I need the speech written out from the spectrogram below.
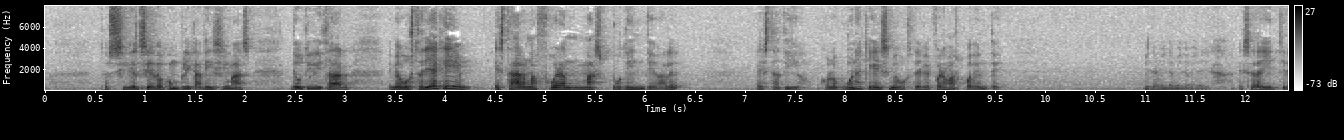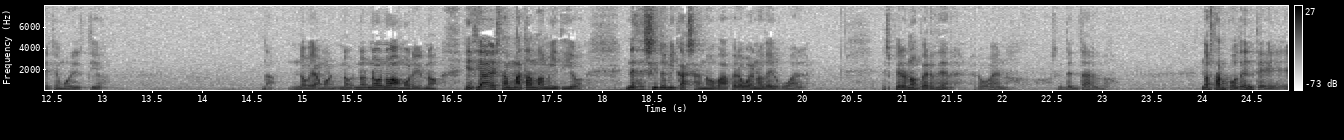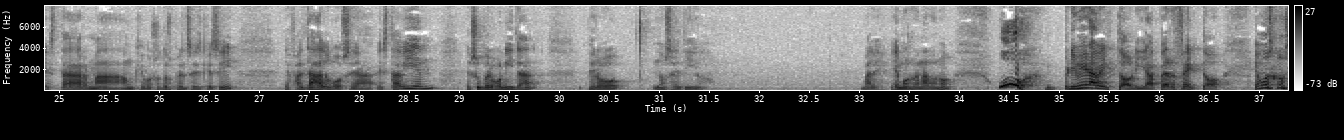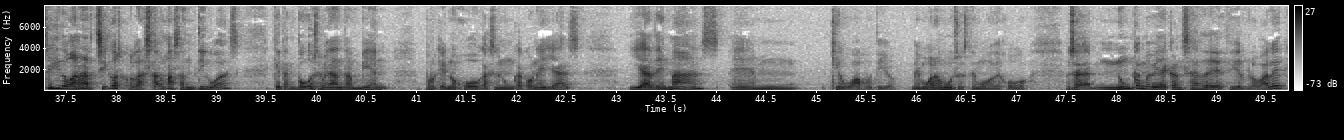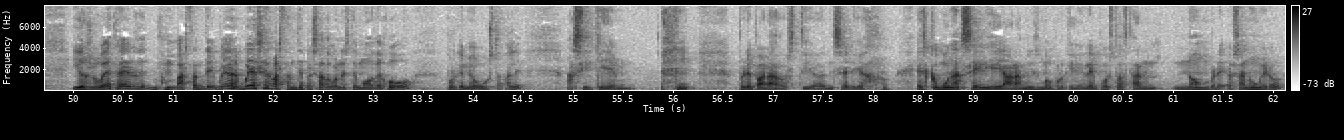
Entonces siguen siendo complicadísimas de utilizar. Y me gustaría que esta arma fuera más potente, ¿vale? Esta, tío. Con lo buena que es, me gustaría que fuera más potente. Mira, mira, mira, mira. Ese de ahí tiene que morir, tío. No, no voy a morir. No, no, no, va a morir, no. Y me están matando a mí, tío. Necesito mi casa nova, pero bueno, da igual. Espero no perder, pero bueno, vamos a intentarlo. No es tan potente, ¿eh? Esta arma, aunque vosotros penséis que sí, le falta algo. O sea, está bien, es súper bonita, pero no sé, tío. Vale, hemos ganado, ¿no? ¡Uh! Primera victoria, perfecto. Hemos conseguido ganar, chicos, con las armas antiguas, que tampoco se me dan tan bien, porque no juego casi nunca con ellas. Y además, eh, Qué guapo, tío. Me mola mucho este modo de juego. O sea, nunca me voy a cansar de decirlo, ¿vale? Y os lo voy a traer bastante... Voy a, ser bastante pesado con este modo de juego porque me gusta, ¿vale? Así que... preparaos, tío, en serio. Es como una serie ahora mismo porque le he puesto hasta nombre, o sea, número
